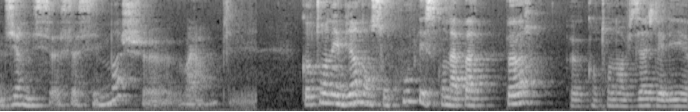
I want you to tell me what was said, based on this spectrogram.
dire mais ça, c'est moche, voilà. Quand on est bien dans son couple, est-ce qu'on n'a pas peur quand on envisage d'aller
